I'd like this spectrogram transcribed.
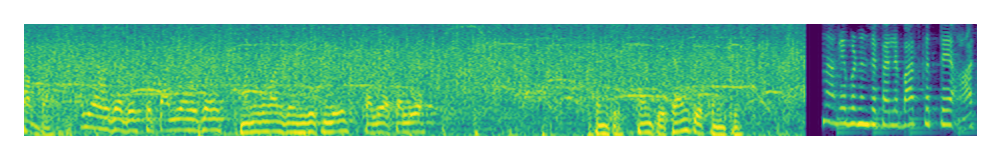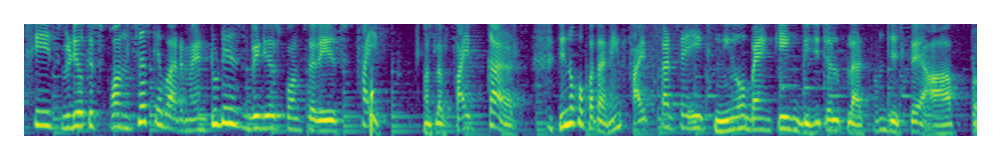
सब बस। तालियाँ हो जाए दोस्तों, तालियाँ हो जाए। मनु कुमार जी के लिए तालियाँ तालियाँ। Thank you thank you thank you thank you आगे बढ़ने से पहले बात करते हैं आज की इस वीडियो के स्पॉन्सर के बारे में। Today's video sponsor is five मतलब फाइव कार्ड्स जिन लोगों को पता नहीं फाइव कार्ड्स है एक न्यू बैंकिंग डिजिटल प्लेटफॉर्म जिससे आप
